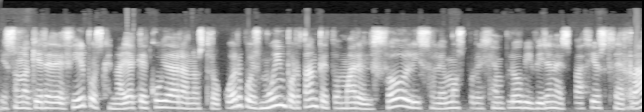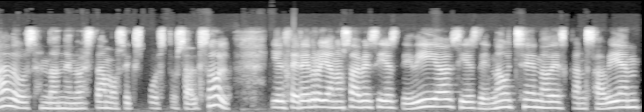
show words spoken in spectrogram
Eso no quiere decir pues, que no haya que cuidar a nuestro cuerpo, es muy importante tomar el sol y solemos, por ejemplo, vivir en espacios cerrados en donde no estamos expuestos al sol. Y el cerebro ya no sabe si es de día, si es de noche, no descansa bien.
